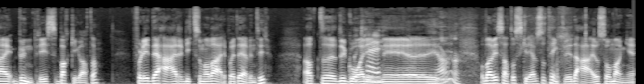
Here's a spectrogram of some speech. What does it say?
nei, Bunnpris Bakkegata. Fordi det er litt som å være på et eventyr. At eh, du går okay. inn i eh, Ja. Og da vi satt og skrev, så tenkte vi det er jo så mange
